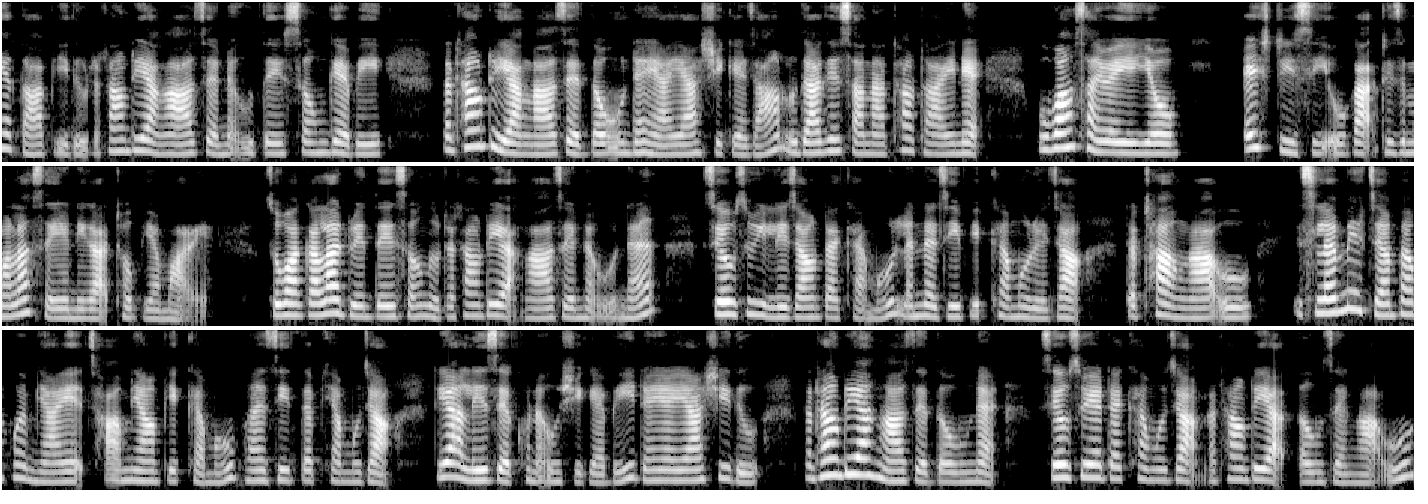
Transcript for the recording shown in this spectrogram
ရက်သားပြည်သူ1152ဦးသေဆုံးခဲ့ပြီး2153ဦးဒဏ်ရာရရှိခဲ့ကြောင်းလူသားချင်းစာနာထောက်ထားရေးနဲ့ပူးပေါင်းဆောင်ရွက်ရေးယုံ HDCO ကဒီဇင်ဘာလ10ရက်နေ့ကထုတ်ပြန်ပါတယ်။ဆိုပါကာလတွင်သေဆုံးသူ1152ဦးနဲ့စေအုပ်စု၏လေကြောင်းတိုက်ခတ်မှုလက်နက်ကြီးပစ်ခတ်မှုတွေကြောင့်1005ဦးအစ္စလာမစ်ကျမ်းဖတ်ဖွဲ့များရဲ့ချောင်းမြောင်းပစ်ခတ်မှုဖမ်းဆီးတပ်ဖြတ်မှုကြောင့်148ဦးရှိခဲ့ပြီးဒဏ်ရာရရှိသူ2153ဦးနဲ့ စေအုပ်စုရဲ့တိုက်ခတ်မှုကြောင့်2135ဦး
